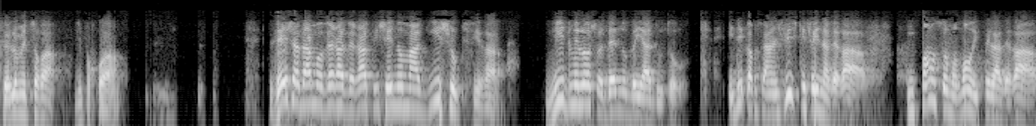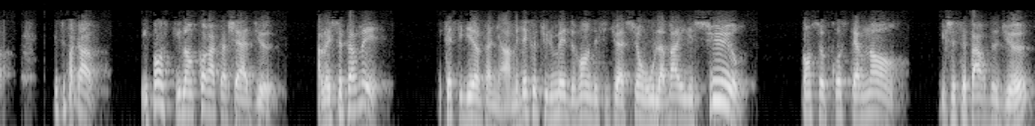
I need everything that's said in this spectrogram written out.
que le Metzora. Dit pourquoi il dit comme ça, un juge qui fait une avéra, il pense au moment où il fait l'avéra, que c'est pas grave. Il pense qu'il est encore attaché à Dieu. Alors il se permet. Qu'est-ce qu'il dit dans Tanya Mais dès que tu le mets devant des situations où là-bas il est sûr qu'en se prosternant, il se sépare de Dieu,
